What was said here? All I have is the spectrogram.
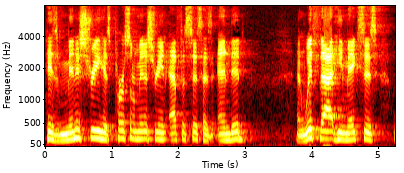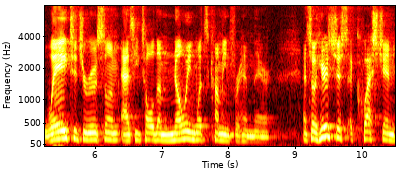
His ministry, his personal ministry in Ephesus has ended. And with that, he makes his way to Jerusalem, as he told them, knowing what's coming for him there. And so here's just a question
